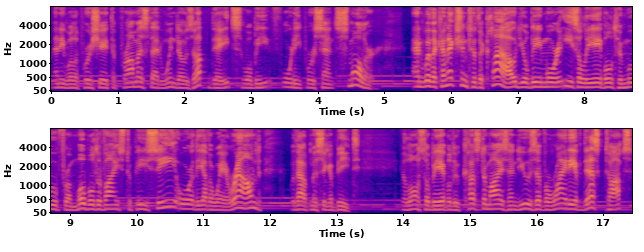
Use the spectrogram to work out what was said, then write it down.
Many will appreciate the promise that Windows updates will be 40% smaller. And with a connection to the cloud, you'll be more easily able to move from mobile device to PC or the other way around without missing a beat. You'll also be able to customize and use a variety of desktops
